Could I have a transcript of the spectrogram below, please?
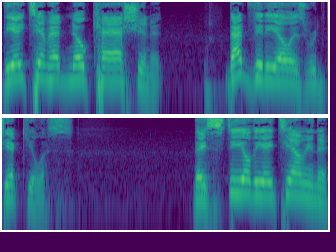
the ATM had no cash in it. That video is ridiculous. They steal the ATM. I mean, they're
